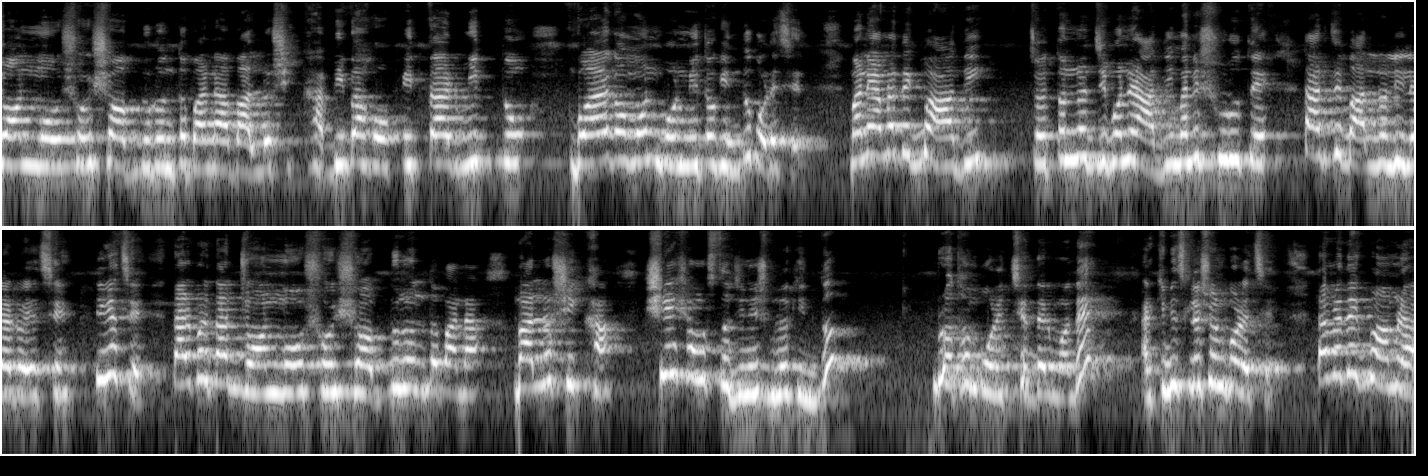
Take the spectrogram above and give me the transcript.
জন্ম, শৈশব, দুরন্তপানা বাল্য শিক্ষা বিবাহ, পিতার মৃত্যু, বয়াগমন বর্ণিত কিন্তু করেছে। মানে আমরা দেখব আদি, চৈতন্য জীবনের আদি মানে শুরুতে তার যে বাল্যলীলা রয়েছে, ঠিক আছে? তারপরে তার জন্ম, শৈশব, দুরন্তপানা বাল্য শিক্ষা সেই সমস্ত জিনিসগুলো কিন্তু প্রথম পরিচ্ছেদের মধ্যে আর কি বিশ্লেষণ করেছে। তারপরে দেখব আমরা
